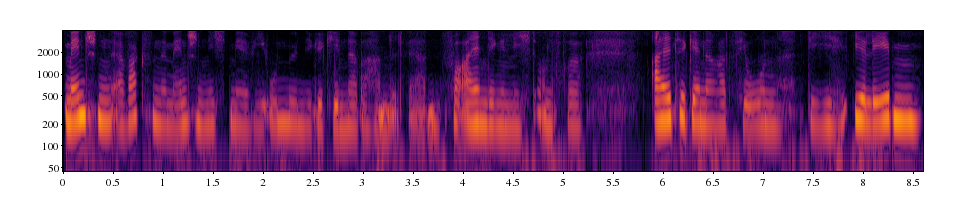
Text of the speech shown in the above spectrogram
Menschen, erwachsene Menschen nicht mehr wie unmündige Kinder behandelt werden. Vor allen Dingen nicht unsere alte Generation, die ihr Leben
